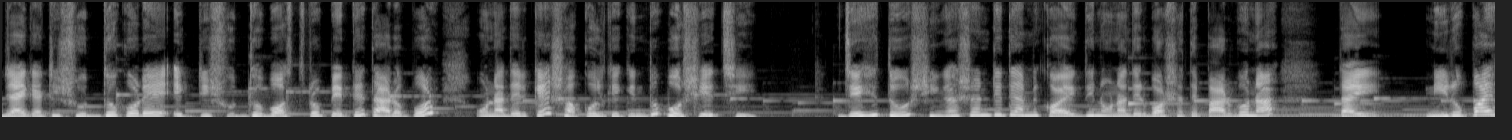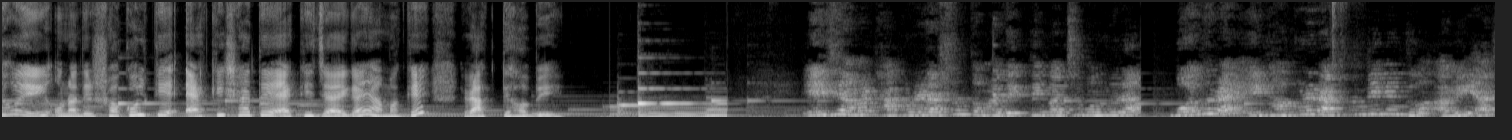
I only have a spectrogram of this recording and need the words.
জায়গাটি শুদ্ধ করে একটি শুদ্ধ বস্ত্র পেতে তার ওপর ওনাদেরকে সকলকে কিন্তু বসিয়েছি। যেহেতু সিংহাসনটিতে আমি কয়েকদিন ওনাদের বসাতে পারব না, তাই নিরুপায় হয়েই ওনাদের সকলকে একই সাথে একই জায়গায় আমাকে রাখতে হবে। এই যে আমার ঠাকুরের আসন তোমরা দেখতেই পাচ্ছ, বন্ধুরা। বন্ধুরা, এই ঠাকুরের আসনটি কিন্তু আমি আজ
